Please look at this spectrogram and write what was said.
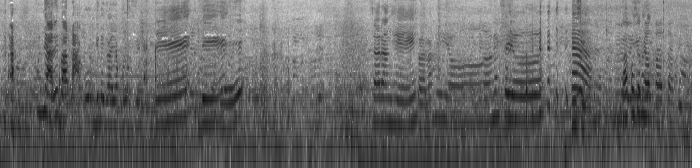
kunyari, bata ako, ginagaya ko lang sila. De, de, saranghe. Parang yun. Anong sa'yo? Ah. Tapos ano? Ikaw pa, sabi niya.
